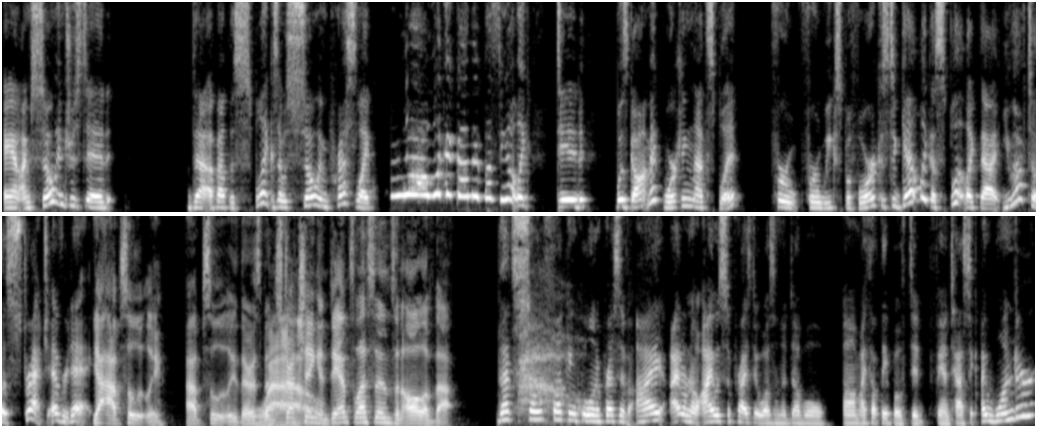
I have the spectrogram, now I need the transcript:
and I'm so interested that about the split because I was so impressed. Like, wow, look at Gottmik busting out. Like, did was Gottmik working that split for for weeks before? Because to get like a split like that, you have to stretch every day. Yeah, absolutely. Absolutely. There's been stretching and dance lessons and all of that. That's so fucking cool and impressive. I I don't know. I was surprised it wasn't a double. Um, I thought they both did fantastic. I wonder,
